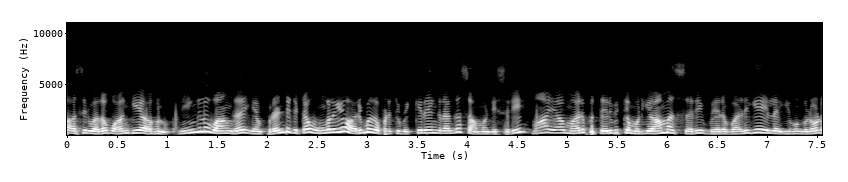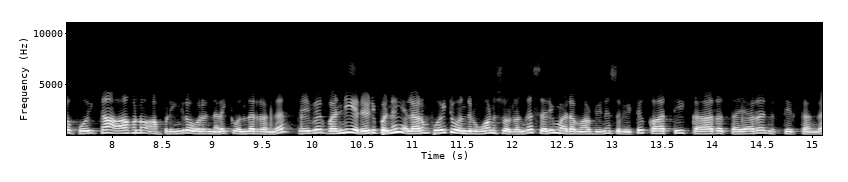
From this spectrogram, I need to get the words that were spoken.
கண்டிப்பா ஆசீர்வாதம் வாங்கியே ஆகணும். நீங்களும் வாங்க என் ஃப்ரெண்டு கிட்ட உங்களையும் அறிமுகப்படுத்தி வைக்கிறேங்கிறாங்க சாமுண்டீஸ்வரி. மாயா மறுப்பு தெரிவிக்க முடியாம சரி வேற வழியே இல்லை இவங்களோட போய் தான் ஆகணும் அப்படிங்கிற ஒரு நிலைக்கு வந்துடுறாங்க. டிரைவர் வண்டியை ரெடி பண்ணி எல்லாரும் போயிட்டு வந்துருவோம்னு சொல்றாங்க. சரி மேடம் அப்படின்னு சொல்லிட்டு கார்த்திக் காரை தயாராக நிறுத்தியிருக்காங்க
